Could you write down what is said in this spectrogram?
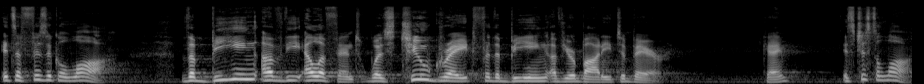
it's a physical law. The being of the elephant was too great for the being of your body to bear. Okay? It's just a law.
